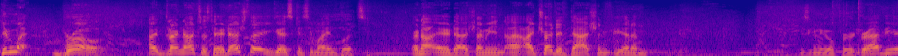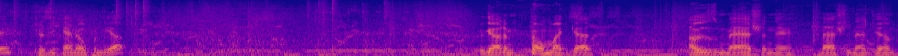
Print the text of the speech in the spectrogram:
Give him my... Bro, I, did I not just air dash there? You guys can see my inputs. Or not air dash. I mean, I, I tried to dash and get him. He's going to go for a grab here because he can't open me up. We got him. Oh my god. I was mashing there. Mashing that jump.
